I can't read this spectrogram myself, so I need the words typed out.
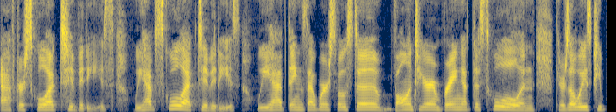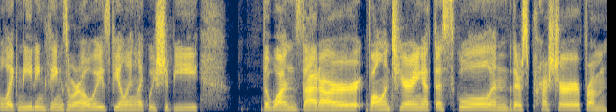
after school activities, we have school activities, we have things that we're supposed to volunteer and bring at the school. And there's always people like needing things, and we're always feeling like we should be the ones that are volunteering at the school and there's pressure from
